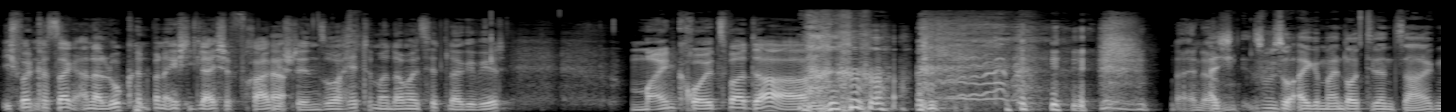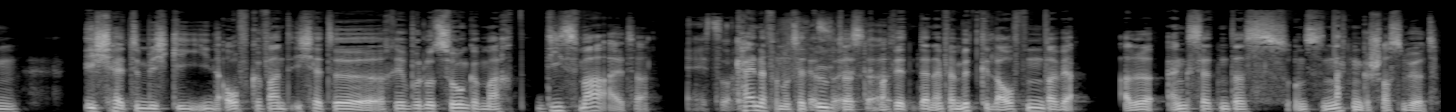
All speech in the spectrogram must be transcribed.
Ich wollte gerade sagen, analog könnte man eigentlich die gleiche Frage Ja. stellen. So hätte man damals Hitler gewählt. Mein Kreuz war da. Nein, ähm, ich, sowieso allgemein Leute, die dann sagen, ich hätte mich gegen ihn aufgewandt, ich hätte Revolution gemacht. Diesmal, Alter. so, Keiner von uns hätte irgendwas Alter. gemacht. Wir hätten dann einfach mitgelaufen, weil wir alle Angst hätten, dass uns in den Nacken geschossen wird.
